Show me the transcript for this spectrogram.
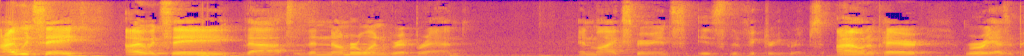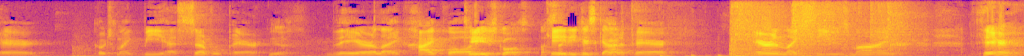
I would say, I would say that the number one grip brand, in my experience, is the Victory grips. I own a pair. Rory has a pair. Coach Mike B has several pair. Yeah. They are like high quality. Katie's got a- a Katie just got pair. a pair. Aaron likes to use mine. They're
